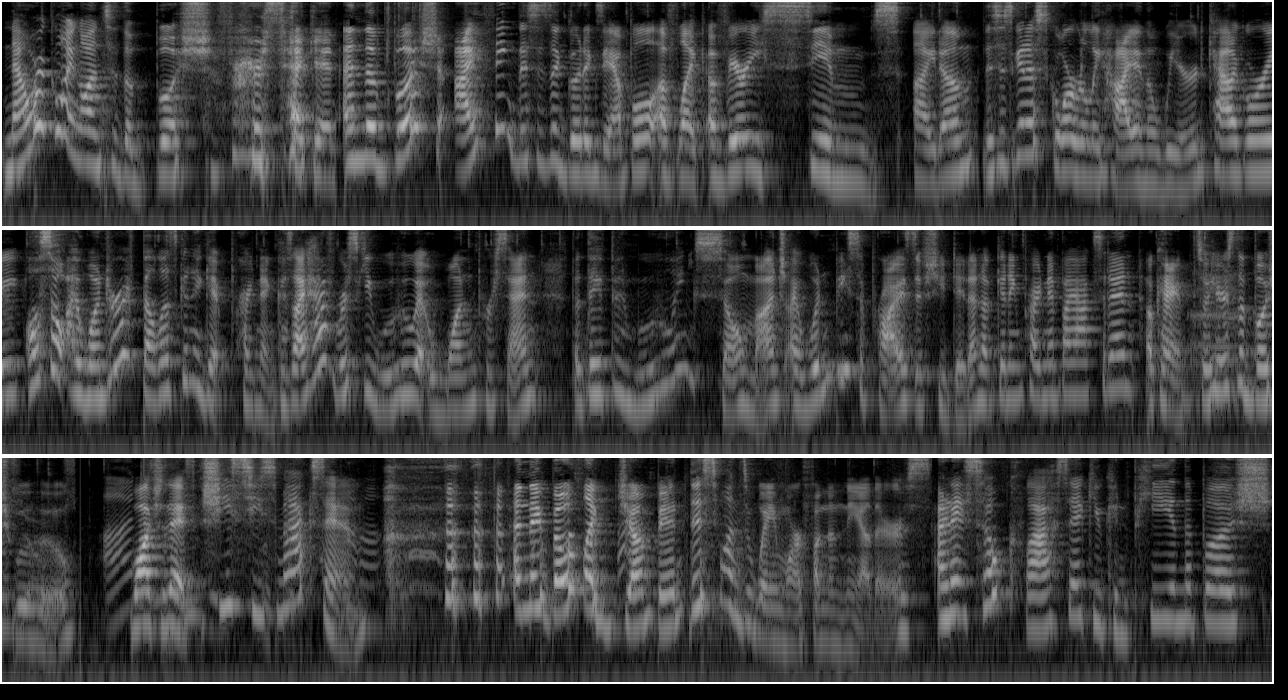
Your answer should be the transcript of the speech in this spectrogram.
Now we're going on to the bush for a second. And the bush, I think this is a good example of like a very Sims item. This is gonna score really high in the weird category. Also, I wonder if Bella's gonna get pregnant because I have Risky Woohoo at 1%, but they've been woohooing so much. I wouldn't be surprised if she did end up getting pregnant by accident. Okay, so here's the bush woohoo. Watch this. She, she smacks him. and they both like jump in. This one's way more fun than the others. And it's so classic. You can pee in the bush.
